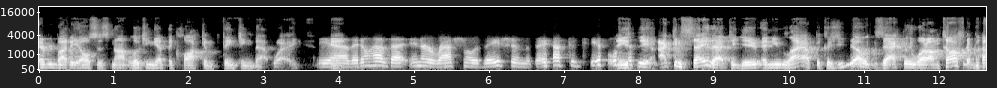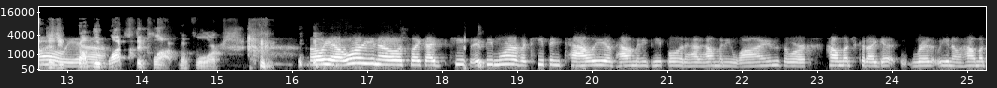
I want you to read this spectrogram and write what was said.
everybody else is not looking at the clock and thinking that way. Yeah, they don't have that inner rationalization that they have to deal with. And you see, I can say that to you, and you laugh because you know exactly what I'm talking about because Oh, you probably watched the clock before. oh yeah, or you know, it's like I'd keep it'd be more of a keeping tally of how many people had had how many wines or how much could I get rid you know, how much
